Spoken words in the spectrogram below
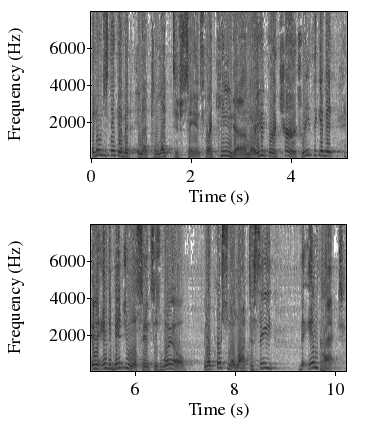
But don't just think of it in a collective sense for a kingdom or even for a church. We need to think of it in an individual sense as well, in our personal life, to see the impact.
